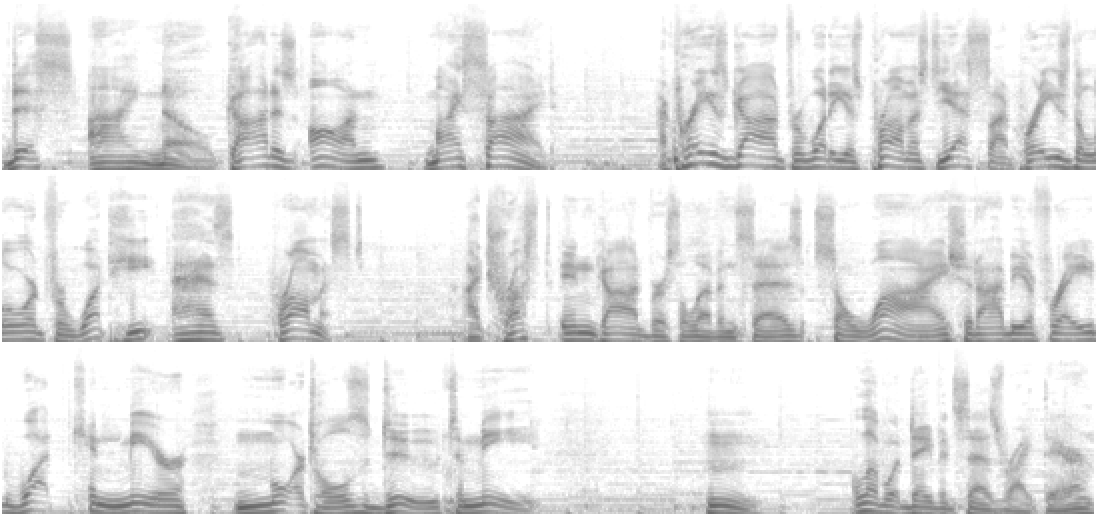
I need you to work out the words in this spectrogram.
This I know. God is on my side. I praise God for what he has promised. Yes, I praise the Lord for what he has promised. I trust in God, verse 11 says, so why should I be afraid? What can mere mortals do to me? Hmm. I love what David says right there.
